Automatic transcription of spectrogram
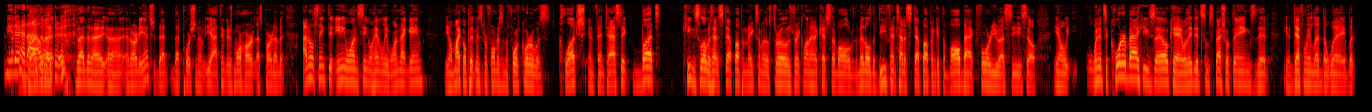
Neither I'm had I glad all the that way through. glad that I uh, had already answered that that portion of it. Yeah, I think there's more heart. That's part of it. I don't think that anyone single handedly won that game. You know, Michael Pittman's performance in the fourth quarter was clutch and fantastic, but Kedon Slovis had to step up and make some of those throws. Drake London had to catch that ball over the middle. The defense had to step up and get the ball back for USC. So, you know, when it's a quarterback, you say, okay, well, they did some special things that, you know, definitely led the way. But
